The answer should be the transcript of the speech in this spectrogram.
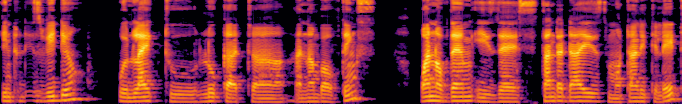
In today's video, we'd like to look at uh, a number of things. One of them is the standardized mortality rate,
